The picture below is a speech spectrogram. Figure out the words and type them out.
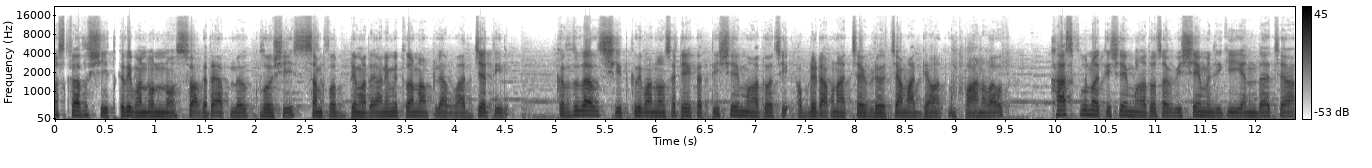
नमस्कार शेतकरी बांधवांनो स्वागत आहे आपलं कृषी संपत्तीमध्ये. आणि मित्रांनो आपल्या राज्यातील कर्जदार शेतकरी बांधवांसाठी एक अतिशय महत्त्वाची अपडेट आपण आजच्या व्हिडिओच्या माध्यमातून पाहणार आहोत. खास करून अतिशय महत्त्वाचा विषय म्हणजे की यंदाच्या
